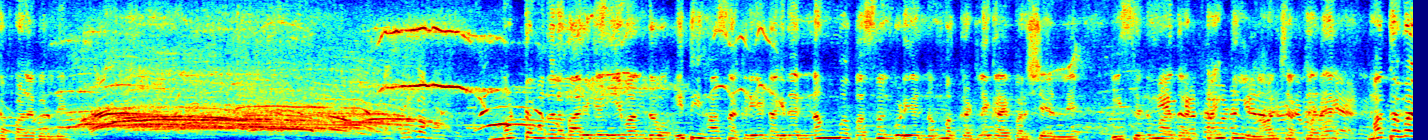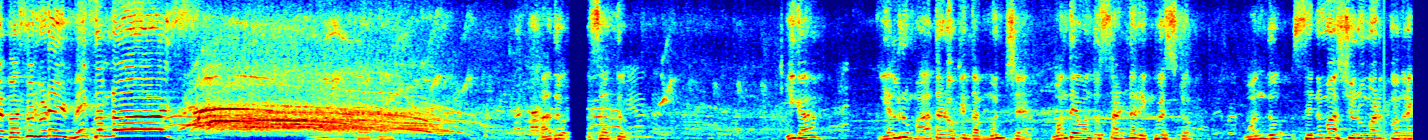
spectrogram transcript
ಚಪ್ಪಾಳೆ ಬರಲಿ. ಮೊಟ್ಟ ಮೊದಲ ಬಾರಿಗೆ ಈ ಒಂದು ಇತಿಹಾಸ ಕ್ರಿಯೇಟ್ ಆಗಿದೆ. ನಮ್ಮ ಬಸವನಗುಡಿಯ ನಮ್ಮ ಕಡ್ಲೆಕಾಯಿ ಪರಿಷೆಯಲ್ಲಿ ಈ ಸಿನಿಮಾದ ಟೈಟಲ್ ಲಾಂಚ್ ಆಗ್ತಾ ಇದೆ. ಮತ್ತೊಮ್ಮೆ ಬಸವನಗುಡಿ ಮೇಕ್ ಸಮ್ ನಾಯ್ಸ್ ಅದು ಸದ್ದು. ಈಗ ಎಲ್ರು ಮಾತಾಡೋಕ್ಕಿಂತ ಮುಂಚೆ ಒಂದೇ ಒಂದು ಸಣ್ಣ ರಿಕ್ವೆಸ್ಟ್ ಒಂದು ಸಿನಿಮಾ ಶುರು ಮಾಡ್ಕೊಂಡ್ರೆ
